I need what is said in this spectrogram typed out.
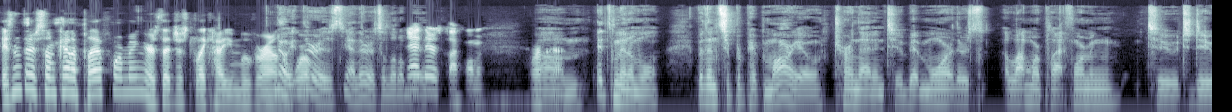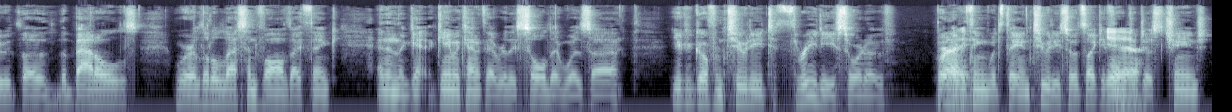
Isn't there some kind of platforming, or is that just like how you move around no, the world? there is, yeah, there is a little Yeah, bit. Yeah, there's platforming. Okay. Um, it's minimal, but then Super Paper Mario turned that into a bit more. There's a lot more platforming to to do. The the battles were a little less involved, I think. And then the ga- game mechanic that really sold it was uh, you could go from 2D to 3D, sort of, but Right. everything would stay in 2D. So it's like if you could just change,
